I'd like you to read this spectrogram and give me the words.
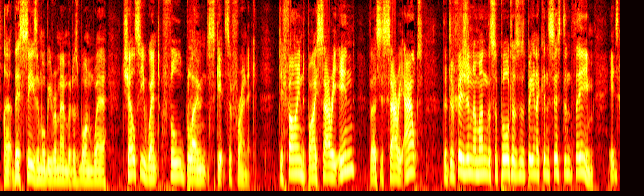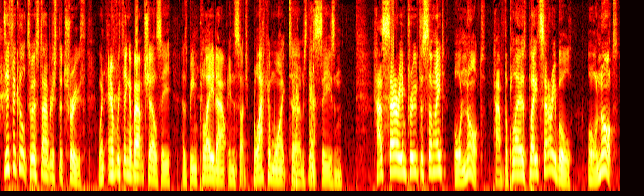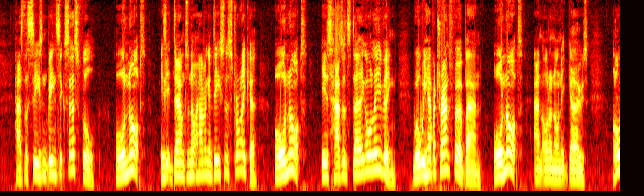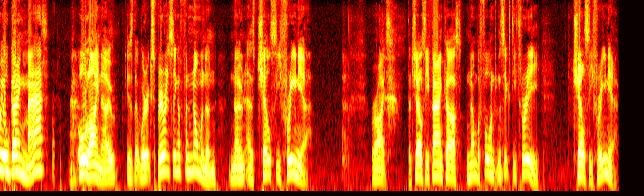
uh, this season will be remembered as one where Chelsea went full blown schizophrenic. Defined by Sarri in versus Sarri out, the division among the supporters has been a consistent theme. It's difficult to establish the truth when everything about Chelsea has been played out in such black and white terms this season. Has Sarri improved the side or not? Have the players played Sarri ball or not? Has the season been successful or not? Is it down to not having a decent striker or not? Is Hazard staying or leaving? Will we have a transfer ban or not? And on and on it goes. Are we all going mad? All I know is that we're experiencing a phenomenon known as Chelsea frenia. Right, the Chelsea Fancast number 463, Chelsea frenia.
